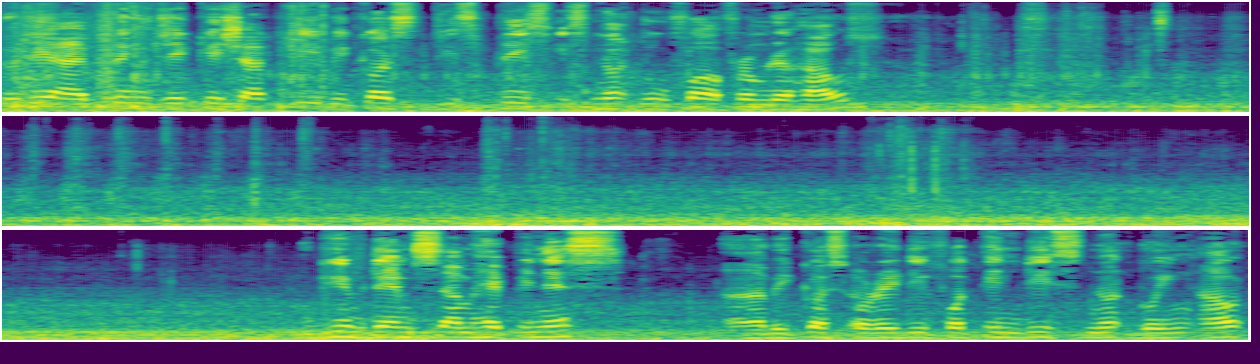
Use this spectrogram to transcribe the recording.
Today I bring JK Shaki because this place is not too far from the house. Give them some happiness uh, because already 14 days not going out.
